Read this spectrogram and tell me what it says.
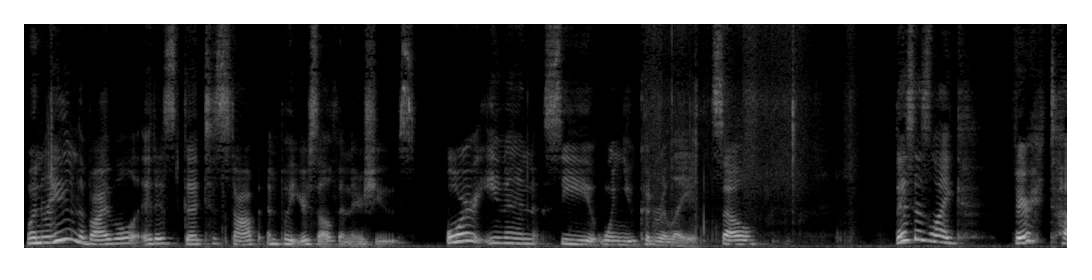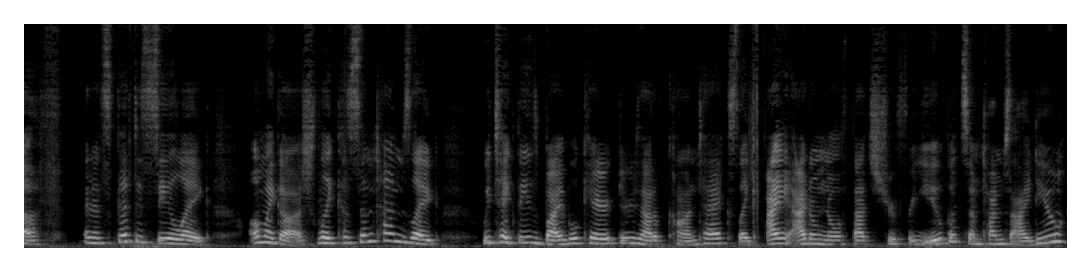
When reading the Bible, it is good to stop and put yourself in their shoes, or even see when you could relate. So, this is like very tough, and it's good to see, like, oh my gosh, like, because sometimes, like, we take these bible characters out of context. Like i i don't know if that's true for you but sometimes i do.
